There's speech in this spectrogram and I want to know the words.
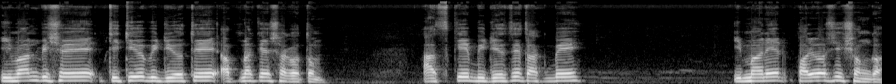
ইমান বিষয়ে তৃতীয় ভিডিওতে আপনাকে স্বাগতম। আজকে ভিডিওতে থাকবে ইমানের পারিভাষিক সংজ্ঞা।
